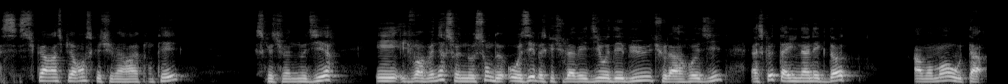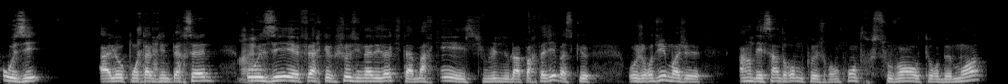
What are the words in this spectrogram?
c'est super inspirant ce que tu viens de raconter, ce que tu viens de me dire. Et je veux revenir sur une notion de oser, parce que tu l'avais dit au début, tu l'as redit. Est-ce que tu as une anecdote, un moment où tu as osé aller au contact d'une personne, oser faire quelque chose, une anecdote qui t'a marqué et si tu veux nous la partager, parce que aujourd'hui, moi, je, un des syndromes que je rencontre souvent autour de moi,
